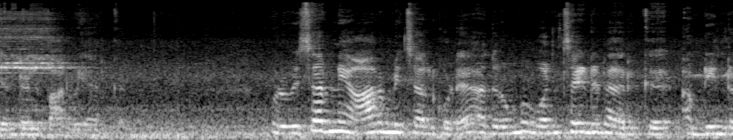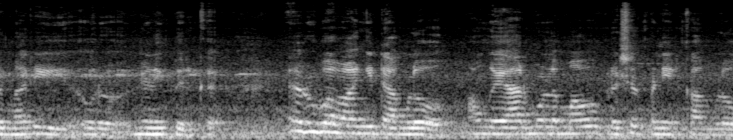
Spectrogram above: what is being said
ஜென்ரல் பார்வையாக இருக்குது ஒரு விசாரணை ஆரம்பித்தால் கூட அது ரொம்ப ஒன் சைடடாக இருக்குது அப்படின்ற மாதிரி ஒரு நினைப்பு இருக்குது ரூபா வாங்கிட்டாங்களோ அவங்க யார் மூலமாகவும் ப்ரெஷர் பண்ணியிருக்காங்களோ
